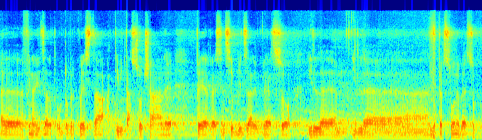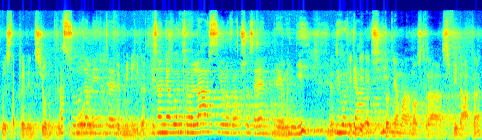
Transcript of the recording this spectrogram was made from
eh, finalizzato appunto per questa attività sociale per sensibilizzare verso il, il, le persone verso questa prevenzione per il tumore femminile. Bisogna controllarsi, io lo faccio sempre, quindi Bene. E quindi ecco, torniamo alla nostra sfilata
